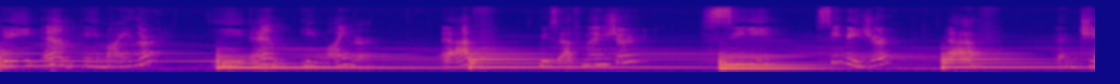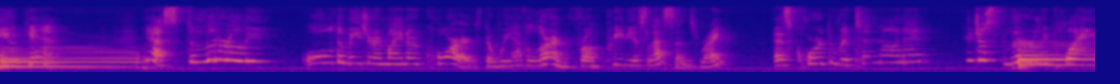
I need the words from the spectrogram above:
A, M, A minor, E, M, E minor, F means F major, C, C major, F, and G again. Yes, the literally all the major and minor chords that we have learned from previous lessons, right? As chord written on it, you just literally play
